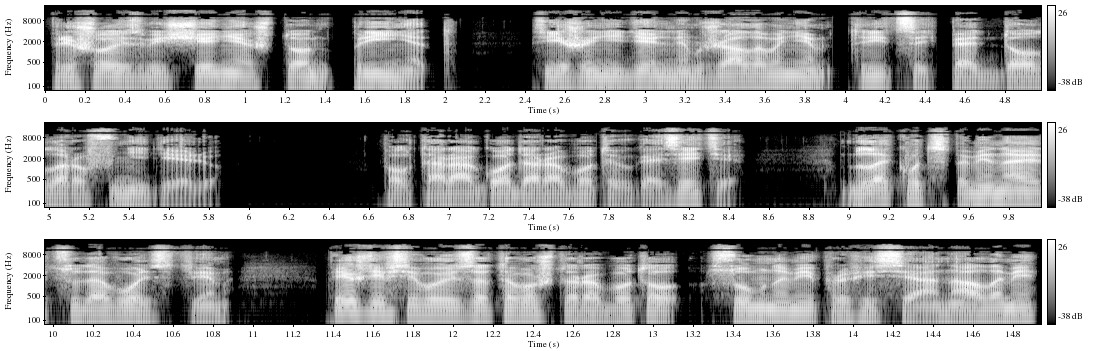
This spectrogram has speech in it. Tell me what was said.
пришло извещение, что он принят с еженедельным жалованием 35 долларов в неделю. полтора года работы в газете Блэквуд вспоминает с удовольствием, прежде всего из-за того, что работал с умными профессионалами,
